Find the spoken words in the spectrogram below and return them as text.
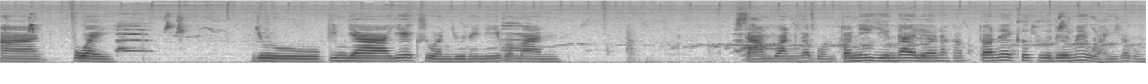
อ่าป่วย อยู่กินยาแยกส่วนอยู่ในนี้ประมาณสามวันครับผม ตอนนี้ยืนได้แล้วนะครับ ตอนแรกก็คือเดินไม่ไหวครับผม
